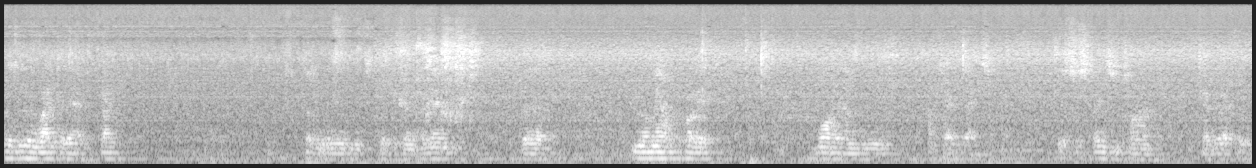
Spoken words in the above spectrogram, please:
there's a little wafer there, okay? Doesn't really make significant. And then the non-alcoholic wine underneath. I'll take that. Just to spend some time to go through.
